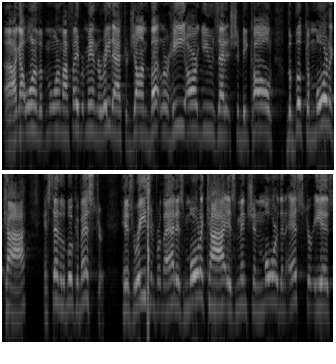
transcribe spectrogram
Uh, I got one of the one of my favorite men to read after, John Butler. He argues that it should be called the book of Mordecai instead of the book of Esther. His reason for that is Mordecai is mentioned more than Esther is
